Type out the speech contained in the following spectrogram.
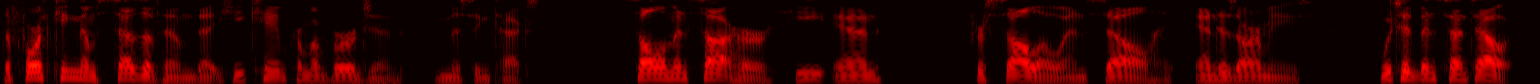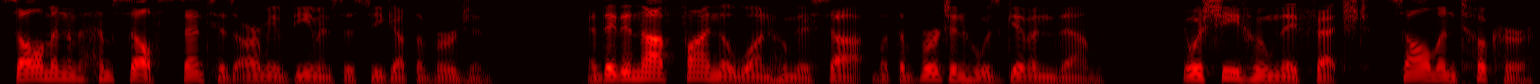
The fourth kingdom says of him that he came from a virgin. Missing text. Solomon sought her, he and Pharsalo and Sel and his armies, which had been sent out. Solomon himself sent his army of demons to seek out the virgin. And they did not find the one whom they sought, but the virgin who was given them. It was she whom they fetched. Solomon took her.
